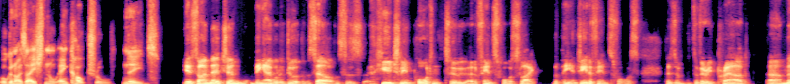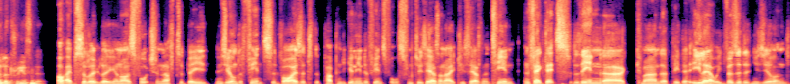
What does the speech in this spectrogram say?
organisational and cultural needs. Yes, I imagine being able to do it themselves is hugely important to a defence force like the PNG Defence Force. There's a, it's a very proud uh, military, isn't it? Oh, absolutely. And I was fortunate enough to be New Zealand Defence Advisor to the Papua New Guinea Defence Force from 2008, 2010. In fact, that's the then uh, Commander Peter Ilau. We'd visited New Zealand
